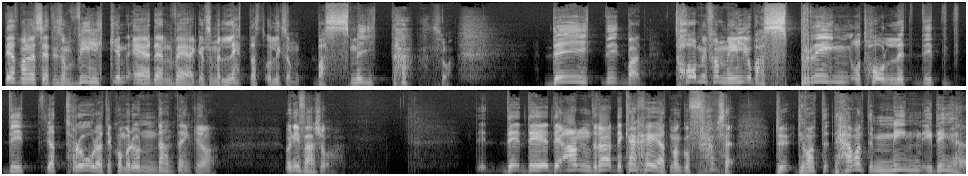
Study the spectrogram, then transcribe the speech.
det är att man har sett liksom, vilken är den vägen som är lättast att liksom bara smita. Så. Dit, dit, bara, ta min familj och bara spring åt hållet dit, dit, dit jag tror att jag kommer undan, tänker jag. Ungefär så. Det, det, det, andra, det kanske är att man går fram och säger, du, det, var inte, det här var inte min idé.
